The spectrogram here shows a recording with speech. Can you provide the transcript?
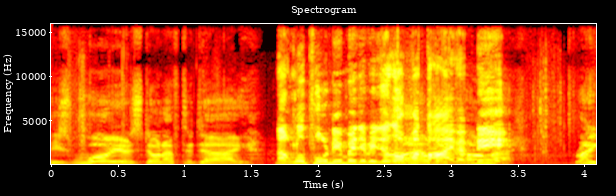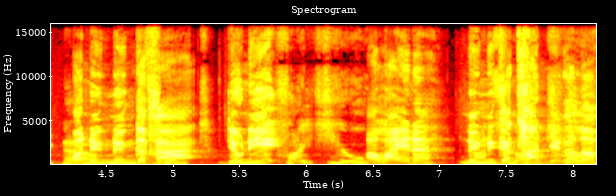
These warriors don't have to die. นักรบพวกนี้ไม่จำเป็นจะต้องมาตายแบบนี้ Right now. มาหนึ่งหนึ่งกับข้า What? เดี๋ยวนี้ Fight you? อะไรนะหนึ่งหนึ่งกับท่านอย่างนั้นเหรอ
